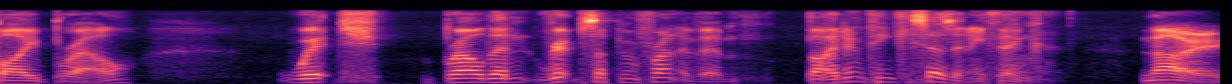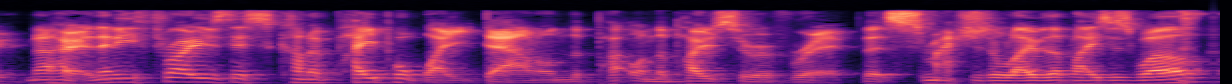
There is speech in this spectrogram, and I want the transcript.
by Brell, which Brell then rips up in front of him. But I don't think he says anything. No, no, and then he throws this kind of paperweight down on the on the poster of Rip that smashes all over the place as well.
